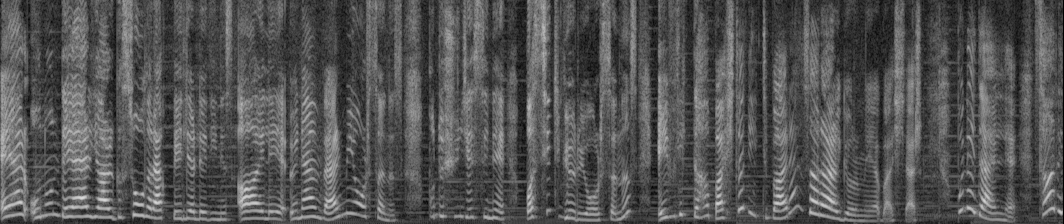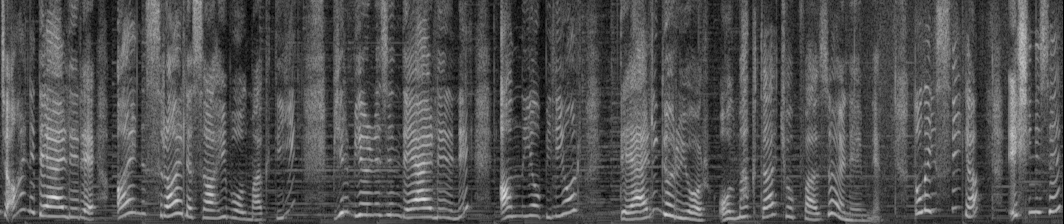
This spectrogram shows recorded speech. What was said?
eğer onun değer yargısı olarak belirlediğiniz aileye önem vermiyorsanız, bu düşüncesini basit görüyorsanız evlilik daha baştan itibaren zarar görmeye başlar. Bu nedenle sadece aynı değerlere aynı sırayla sahip olmak değil, birbirinizin değerlerini anlayabiliyor, değerli görüyor olmak da çok fazla önemli. Dolayısıyla eşinize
